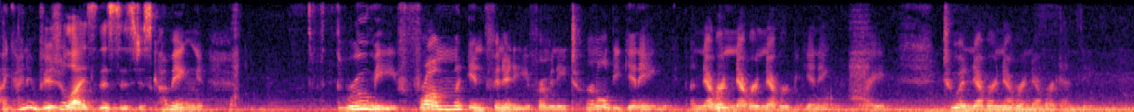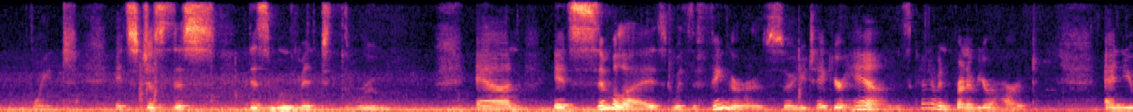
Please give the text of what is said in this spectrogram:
I kind of visualize this as just coming through me from infinity, from an eternal beginning, a never, never, never beginning, right? To a never, never, never ending point. It's just this this movement through. And it's symbolized with the fingers. So you take your hands kind of in front of your heart and you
